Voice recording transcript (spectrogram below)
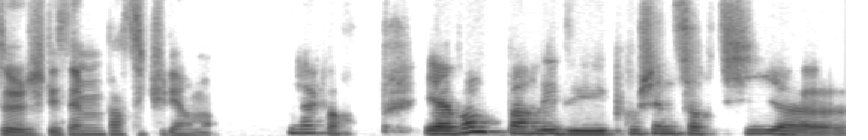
je les aime particulièrement. D'accord. Et avant de parler des prochaines sorties euh,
